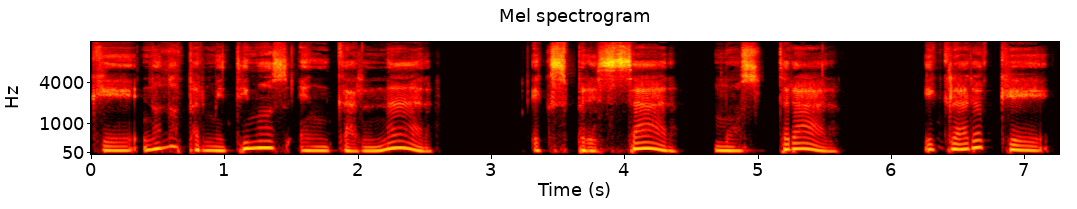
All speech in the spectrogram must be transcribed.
que no nos permitimos encarnar, expresar, mostrar. Y claro que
